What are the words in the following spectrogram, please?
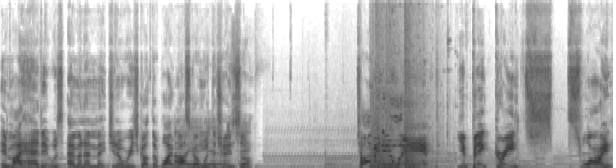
in my head. It was Eminem, mate. Do you know where he's got the white Oh, mask yeah, on with yeah, the chainsaw? Tommy New Whip! You big green s- swine.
